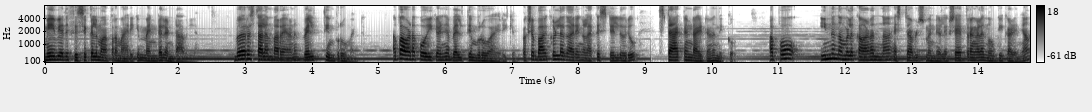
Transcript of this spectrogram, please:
മേ ബി അത് ഫിസിക്കൽ മാത്രമായിരിക്കും മെന്റൽ ഉണ്ടാവില്ല. വേറെ സ്ഥലം പറയാണ് വെൽത്ത് ഇമ്പ്രൂവ്മെന്റ് അപ്പോൾ അവിടെ പോയി കഴിഞ്ഞാൽ വെൽത്ത് ഇമ്പ്രൂവ് ആയിരിക്കും. പക്ഷേ ബാക്കിയുള്ള കാര്യങ്ങളൊക്കെ സ്റ്റിൽ ഒരു സ്റ്റാഗ്നന്റ് ആയിട്ടാണ് നിൽക്കും. അപ്പോൾ ഇന്ന് നമ്മൾ കാണുന്ന എസ്റ്റാബ്ലിഷ്മെന്റുകൾ ക്ഷേത്രങ്ങളെ നോക്കിക്കഴിഞ്ഞാൽ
